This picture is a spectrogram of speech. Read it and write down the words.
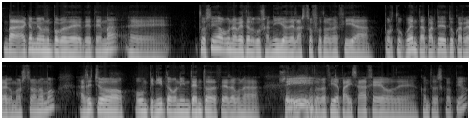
Vale, cambiamos un poco de, tema. Eh, ¿Tú has tenido alguna vez el gusanillo de la astrofotografía por tu cuenta, aparte de tu carrera como astrónomo? ¿Has hecho un pinito, un intento de hacer alguna fotografía de paisaje o de contrascopio?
